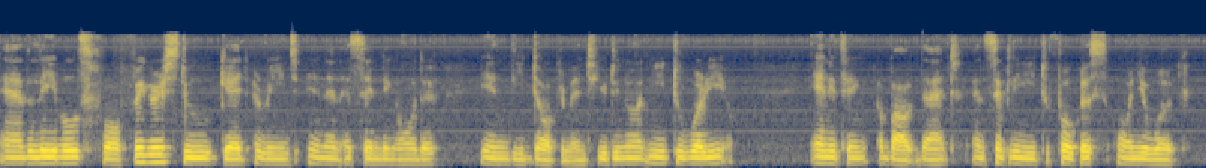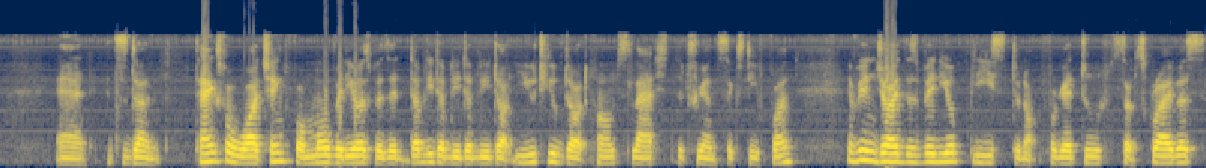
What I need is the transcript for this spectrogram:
and the labels for figures to get arranged in an ascending order in the document. You do not need to worry anything about that and simply need to focus on your work. And it's done Thanks for watching. For more videos, visit www.youtube.com slash the360fun. If you enjoyed this video, please do not forget to subscribe us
